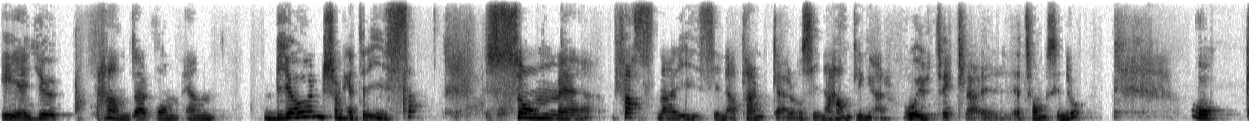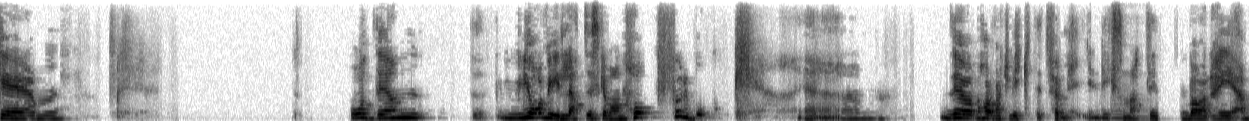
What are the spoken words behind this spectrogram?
är ju, handlar om en björn som heter Isa. Som eh, fastnar i sina tankar och sina handlingar och utvecklar ett tvångssyndrom. Och, ehm, och den, jag vill att det ska vara en hoppfull bok. Ehm, det har varit viktigt för mig, liksom att det inte bara är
